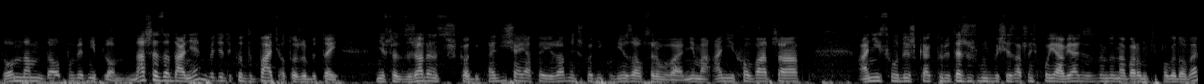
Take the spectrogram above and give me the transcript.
to on nam da odpowiedni plon. Nasze zadanie będzie tylko dbać o to, żeby tutaj nie wszedł żaden szkodnik. Na dzisiaj ja tutaj żadnych szkodników nie zaobserwowałem. Nie ma ani chowacza, ani słodyżka, który też już mógłby się zacząć pojawiać ze względu na warunki pogodowe.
